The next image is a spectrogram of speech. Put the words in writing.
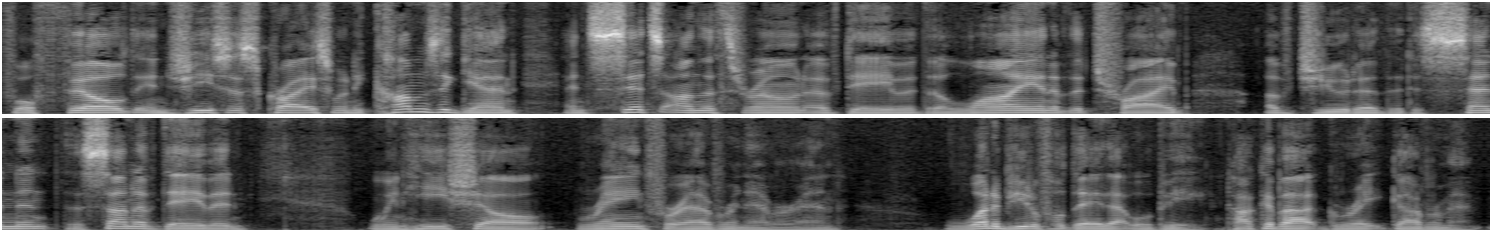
fulfilled in Jesus Christ when he comes again and sits on the throne of David, the lion of the tribe of Judah, the descendant, the son of David, when he shall reign forever and ever. And what a beautiful day that will be. Talk about great government.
